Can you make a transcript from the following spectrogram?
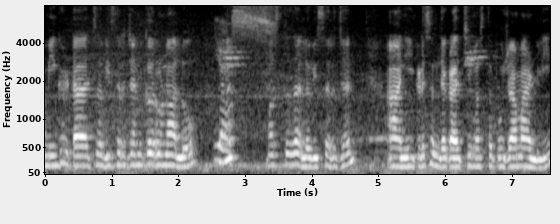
आम्ही घटाचं विसर्जन करून आलो. मस्त झालं विसर्जन. आणि इकडे संध्याकाळची मस्त पूजा मांडली.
